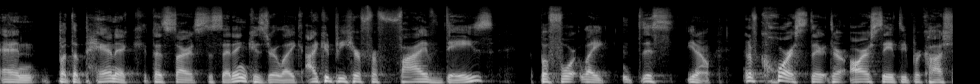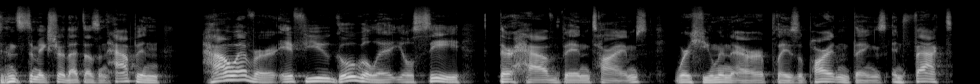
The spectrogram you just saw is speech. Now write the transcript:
And, but the panic that starts to set in because you're like, I could be here for five days before like this, you know, and of course there, there are safety precautions to make sure that doesn't happen. However, if you Google it, you'll see there have been times where human error plays a part in things. In fact,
